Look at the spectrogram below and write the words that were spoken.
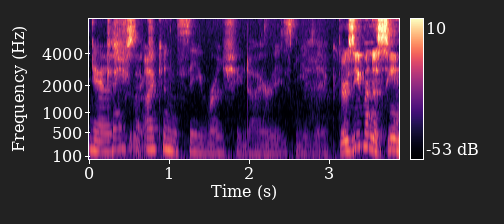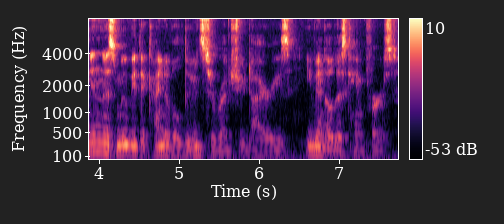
Yeah, King's sure. things. I can see Red Shoe Diaries music. There's even a scene in this movie that kind of alludes to Red Shoe Diaries, even though this came first.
